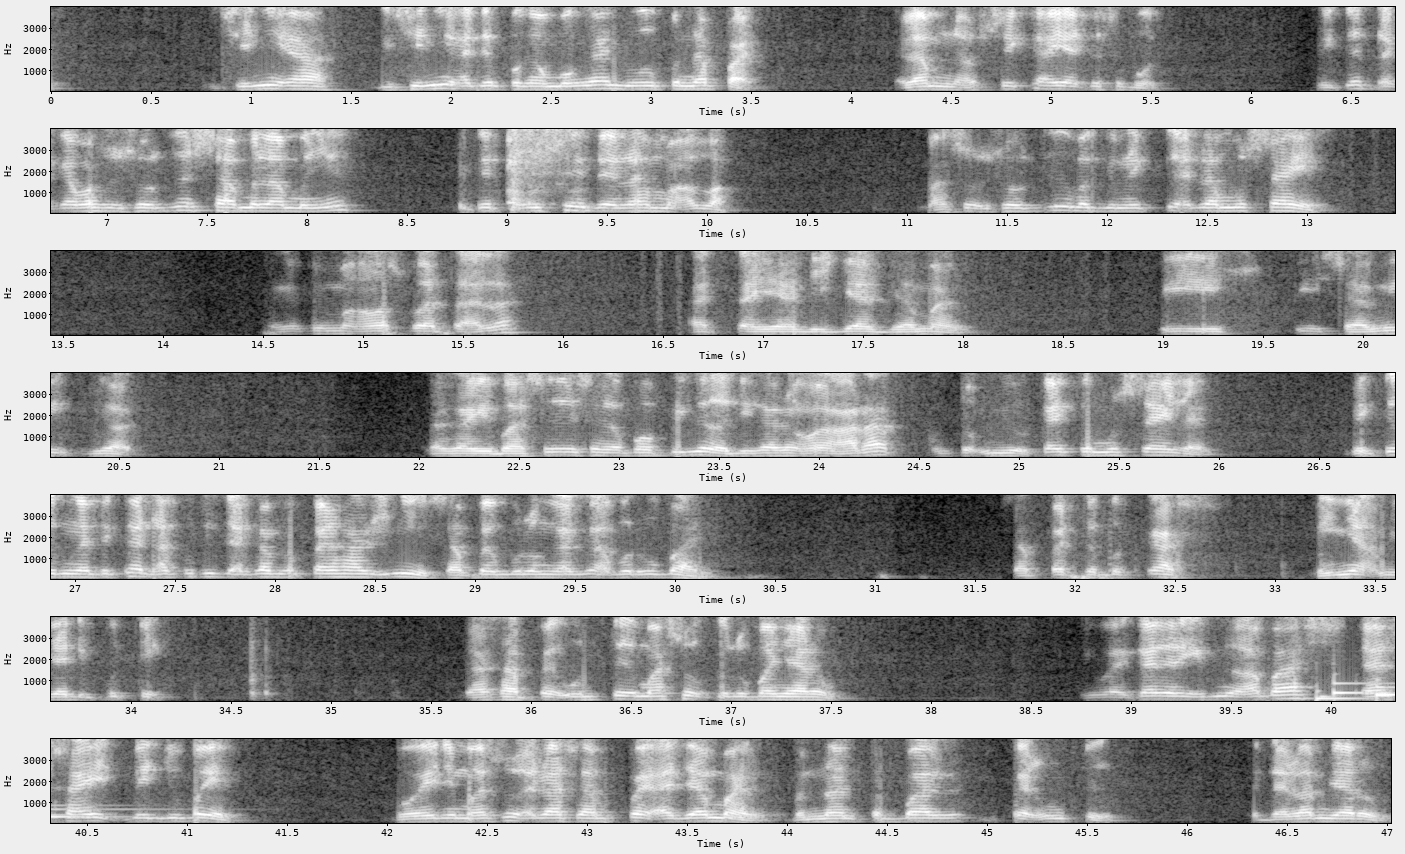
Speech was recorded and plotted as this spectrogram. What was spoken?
Di sini ah, di sini ada penggabungan dua pendapat dalam menafsirkan ayat tersebut. Mereka tak akan masuk syurga selama-lamanya. Mereka terusir dari rahmat Allah. Masuk syurga bagi mereka adalah mustahil. Bagi firman Allah SWT, Hatta yang digal zaman. Fi, fi sami jad. Gaya bahasa sangat popular di kalangan orang Arab untuk menunjukkan kemustahilan. Mereka mengatakan, aku tidak akan melakukan hal ini sampai burung gagak beruban. Sampai terbekas, minyak menjadi putih. Dan sampai unta masuk ke lubang jarum. Diwakilkan dari Ibn Abbas dan Said bin Jubair. Buah yang masuk adalah sampai ajaman. Benang tebal bukan unta. Ke dalam jarum.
